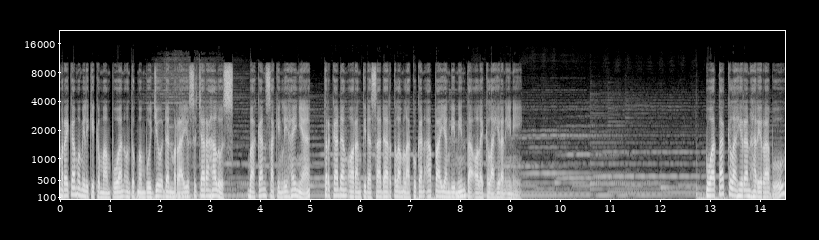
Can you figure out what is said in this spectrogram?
Mereka memiliki kemampuan untuk membujuk dan merayu secara halus, bahkan saking lihainya, terkadang orang tidak sadar telah melakukan apa yang diminta oleh kelahiran ini. Watak kelahiran hari Rabu,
